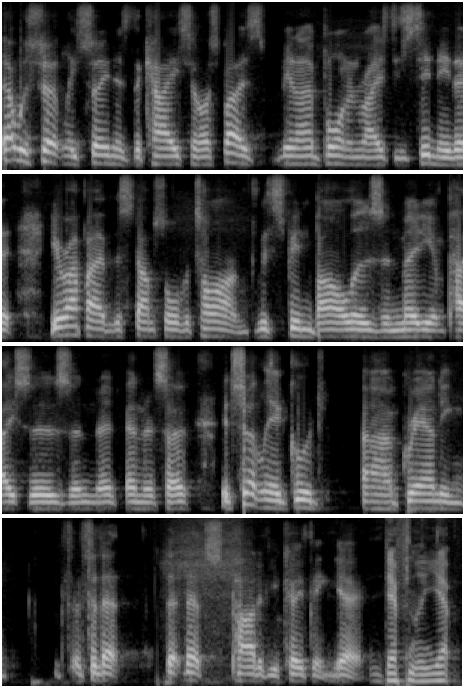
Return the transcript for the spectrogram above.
that was certainly seen as the case, and I suppose you know, born and raised in Sydney, that you're up over the stumps all the time with spin bowlers and medium paces, and and, and so it's certainly a good uh, grounding for that. That that's part of your keeping, yeah. Definitely, yep.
